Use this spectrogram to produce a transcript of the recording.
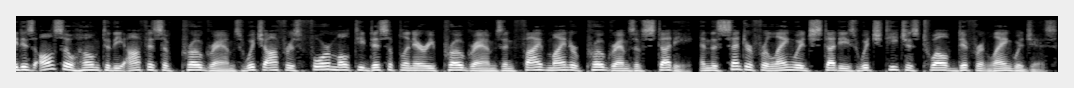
It is also home to the Office of Programs which offers four multidisciplinary programs and five minor programs of study, and the Center for Language Studies which teaches 12 different languages.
